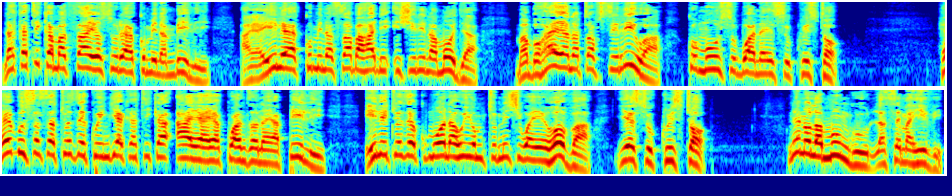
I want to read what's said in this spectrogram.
na katika mathayo sura ya 12 aya ile ya 17 hadi 21 mambo haya yanatafsiriwa kumuhusu bwana yesu kristo. Hebu sasa tuweze kuingia katika aya ya kwanza na ya pili ili tuweze kumwona huyu mtumishi wa yehova yesu kristo. Neno la mungu lasema hivi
